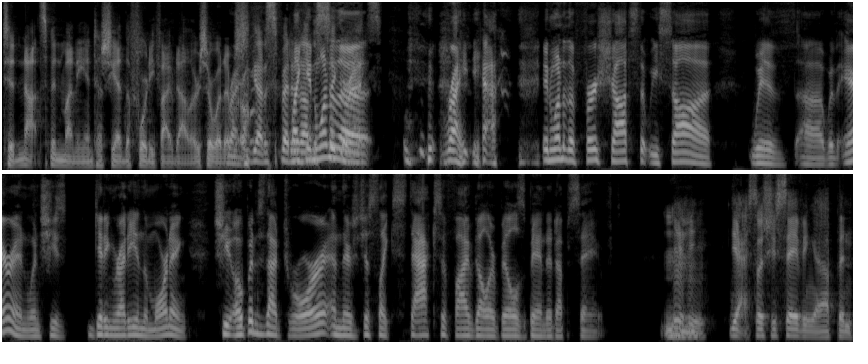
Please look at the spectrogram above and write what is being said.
to not spend money until she had the forty-five dollars or whatever. Right. she's got to spend Like on in the one of the- right yeah in one of the first shots that we saw with uh with Erin when she's getting ready in the morning she opens that drawer and there's just like stacks of five dollar bills banded up saved Mhm. Mhm. yeah so she's saving up and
